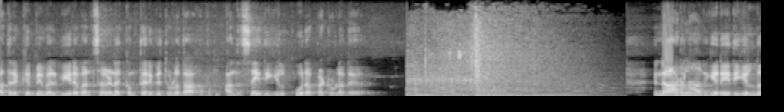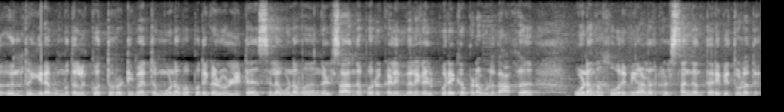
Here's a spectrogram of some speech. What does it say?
அதற்கு பிமல் வீரவன்ச இணக்கம் தெரிவித்துள்ளதாகவும் அந்த செய்தியில் கூறப்பட்டுள்ளது. நாடளாவிய ரீதியில் இன்று இரவு முதல் கொத்துரொட்டி மற்றும் உணவுப் பொதிகள் உள்ளிட்ட சில உணவகங்கள் சார்ந்த பொருட்களின் விலைகள் குறைக்கப்பட உள்ளதாக உணவக உரிமையாளர்கள் சங்கம் தெரிவித்துள்ளது.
